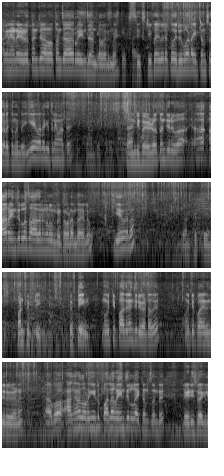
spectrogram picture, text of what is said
അങ്ങനെയാണ് എഴുപത്തഞ്ച് അറുപത്തഞ്ച് ആ റേഞ്ച് ഉണ്ടോ വരുന്നത്. സിക്സ്റ്റി ഫൈവിലൊക്കെ ഒരുപാട് ഐറ്റംസ് കിടക്കുന്നുണ്ട്. ഈ വില കിത്തനെ മാത്രമേ സെവന്റി ഫൈവ് എഴുപത്തഞ്ച് രൂപ. ആ റേഞ്ചിലുള്ള സാധനങ്ങളും ഉണ്ട് കേട്ടോ അവിടെ എന്തായാലും. ഏ വില? വൺ ഫിഫ്റ്റി ഫിഫ്റ്റീൻ നൂറ്റി പതിനഞ്ച് രൂപ കേട്ടത് നൂറ്റി പതിനഞ്ച് രൂപയാണ്. അപ്പോൾ അങ്ങനെ തുടങ്ങിയിട്ട് പല റേഞ്ചിലുള്ള ഐറ്റംസ് ഉണ്ട്. ലേഡീസ് ബാഗിൽ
